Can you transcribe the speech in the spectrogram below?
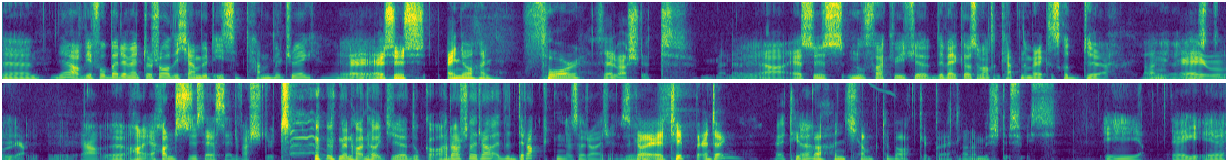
uh, ja, vi får bare vente og se. Det kommer ut i september, tror jeg. Uh, Jeg, syns ennå han Thor ser verst ut. Men, ja, jeg syns nå fikk vi ikke Det virker som at Captain America skal dø. Han Eh, er jo- ja. ja, eh, han, han syns jeg ser verst ut. men han har ikke dukka Han har så rar Drakten er så rar. Skal jeg tippe en ting? Jeg tipper Ja. han kommer tilbake på et eller annet mystisk vis. Ja. Jeg er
